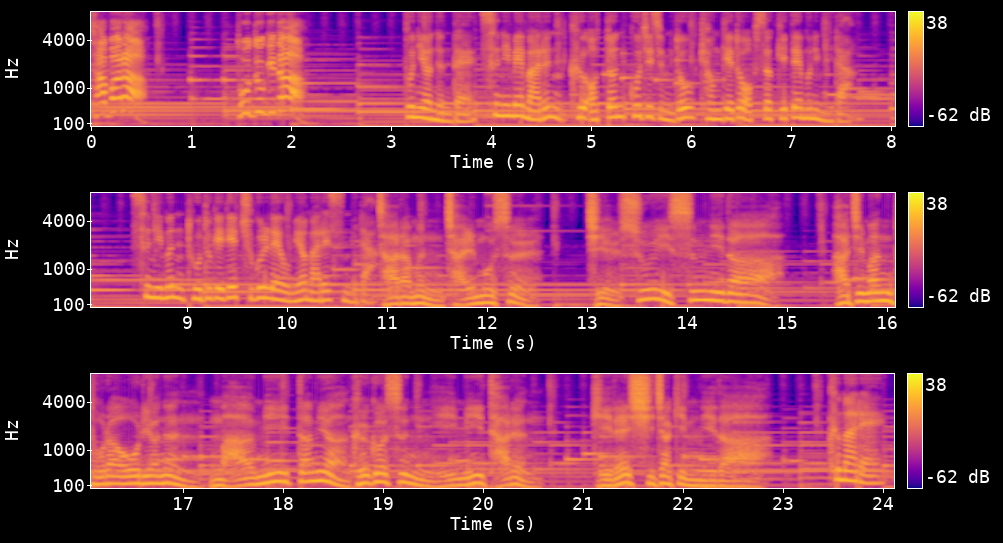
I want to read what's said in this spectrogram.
잡아라! 도둑이다! 뿐이었는데 스님의 말은 그 어떤 꾸짖음도 경계도 없었기 때문입니다. 스님은 도둑에게 죽을 내오며 말했습니다. 사람은 잘못을 지을 수 있습니다. 하지만 돌아오려는 마음이 있다면 그것은 이미 다른 길의 시작입니다. 그 말에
